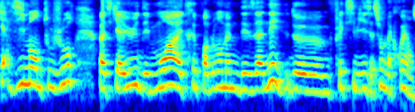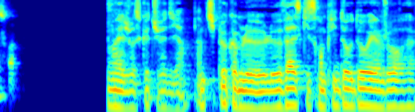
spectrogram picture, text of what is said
quasiment toujours parce qu'il y a eu des mois et très probablement même des années de flexibilisation de la croyance, quoi. Ouais, je vois ce que tu veux dire. Un petit peu comme le, le vase qui se remplit d'eau d'eau et un jour, euh,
